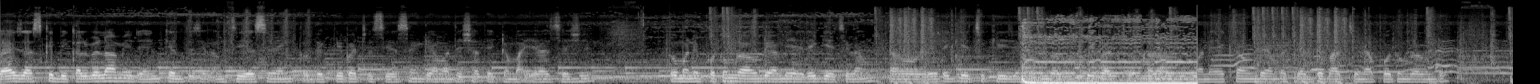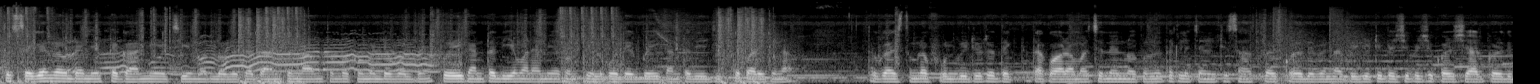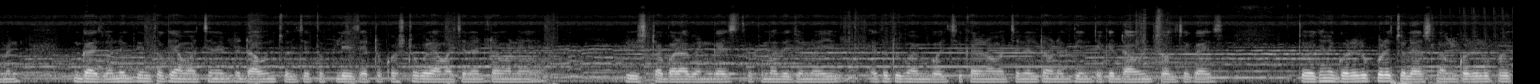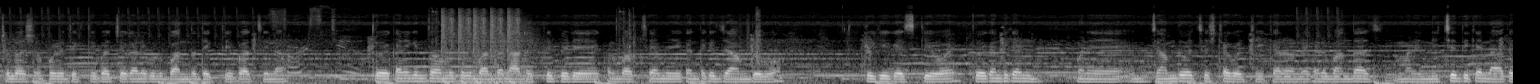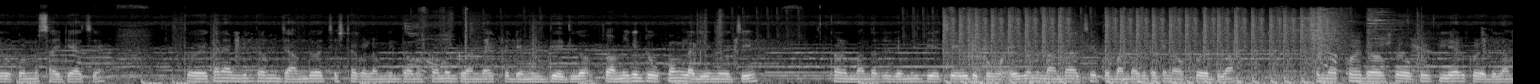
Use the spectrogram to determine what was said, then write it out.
Guys আজকে বিকালবেলা আমি র্যাঙ্ক খেলতেছিলাম সিএস র্যাঙ্ক। তো দেখতেই পাচ্ছ সিএস র্যাঙ্কে আমাদের সাথে একটা মাইয়া আছে সে। তো মানে প্রথম রাউন্ডে আমি হেরে গিয়েছিলাম। তাও হেরে গিয়েছি কি জন্য বুঝতেই পারছ, কারণ মানে এক রাউন্ডে আমরা খেলতে পারছি না প্রথম রাউন্ডে তো সেকেন্ড রাউন্ডে আমি একটা গান নিয়েছি, মতলব এটা গানটার নাম তোমরা কমেন্টে বলবেন তো এই গানটা দিয়ে মানে আমি এখন খেলব, দেখব এই গানটা দিয়ে জিততে পারি কিনা। তো গাইজ তোমরা ফুল ভিডিওটা দেখতে থাকো আর আমার চ্যানেল নতুন হয়ে থাকলে চ্যানেলটি সাবস্ক্রাইব করে দেবেন আর ভিডিওটি বেশি বেশি করে শেয়ার করে দেবেন। গাইজ অনেক দিন থেকে আমার চ্যানেলটা ডাউন চলছে, তো প্লিজ একটু কষ্ট করে আমার চ্যানেলটা মানে রিচটা বাড়াবেন গাইজ তো তোমাদের জন্য এই এতটুকু আমি বলছি, কারণ আমার চ্যানেলটা অনেক দিন থেকে ডাউন চলছে গাইজ তো এখানে ঘরের উপরে চলে আসলাম। ঘরের উপরে চলে আসার পরে দেখতে পাচ্ছি, এখানে কোনো বান্দা দেখতেই পাচ্ছি না। তো এখানে কিন্তু আমি কোনো বান্দা না দেখতে পেরে এখন ভাবছি আমি এখান থেকে জাম দেবো। দেখি গ্যাস কী হয়? তো এখান থেকে আমি মানে জাম দেওয়ার চেষ্টা করছি, কারণ এখানে বান্দা আছে মানে নিচের দিকে না থেকে কোনো সাইডে আছে। তো এখানে আমি কিন্তু আমি জাম দেওয়ার চেষ্টা করলাম, কিন্তু আমাকে অনেক বান্দা একটা ড্যামেজ দিয়ে দিল। তো আমি কিন্তু উকং লাগিয়ে নিয়েছি, কারণ বান্দাটা ড্যামেজ দিয়েছে এই দেখো এইখানে বান্দা আছে, তো বান্দাটাকে নক করে দিলাম। তো নক করে দেওয়ার পরে ওকে ক্লিয়ার করে দিলাম।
